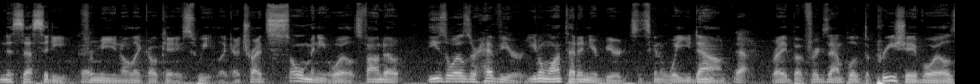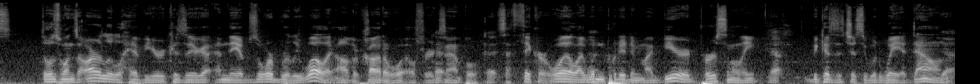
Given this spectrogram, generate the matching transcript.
necessity Okay. for me. You know, like okay, sweet. Like I tried so many oils, found out these oils are heavier. You don't want that in your beard it's going to weigh you down Yeah. right? But for example, with the pre-shave oils, those ones are a little heavier because they got and they absorb really well, like avocado oil, for Okay, example. okay. It's a thicker oil. I wouldn't put it in my beard personally, Yeah. because it's just it would weigh it down. Yeah.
